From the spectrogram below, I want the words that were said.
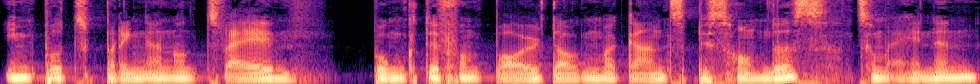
Inputs bringen und zwei Punkte von Paul taugen mir ganz besonders. Zum einen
